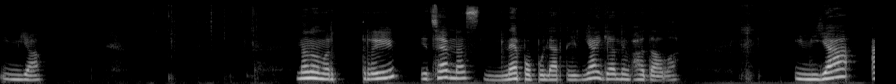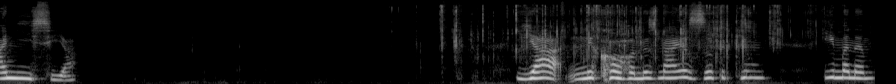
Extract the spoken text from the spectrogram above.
ім'я. На номер 3. І це в нас непопулярне ім'я, я не вгадала. Ім'я Анісія. Я нікого не знаю з таким іменем,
